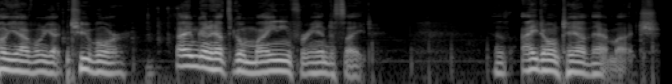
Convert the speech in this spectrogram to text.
Oh yeah, I've only got two more. I'm going to have to go mining for andesite. Because I don't have that much.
